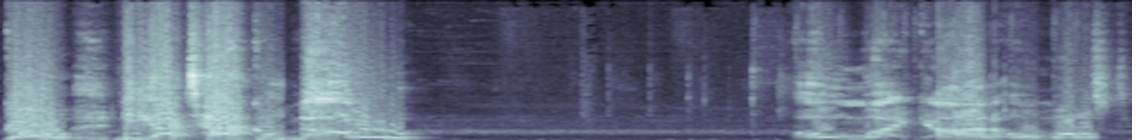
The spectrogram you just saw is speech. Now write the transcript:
Go. He got tackled. No. Oh my god. Almost.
